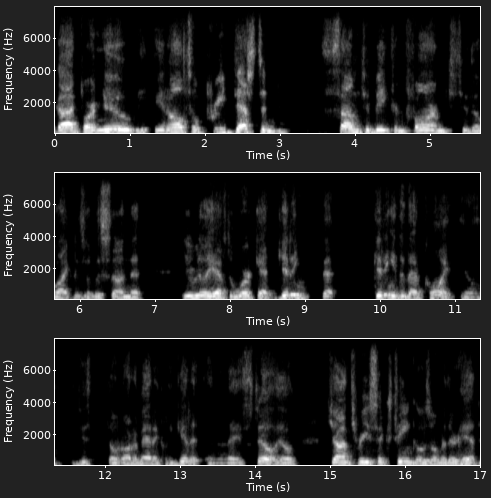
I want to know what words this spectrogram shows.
God foreknew and also predestined some to be conformed to the likeness of His Son. That you really have to work at getting that, getting into that point. You know, you just don't automatically get it, and they still, you know, John three sixteen goes over their head.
